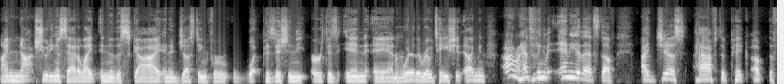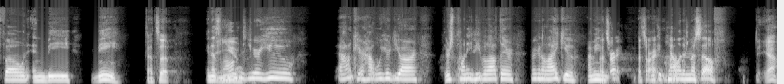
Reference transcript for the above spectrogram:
I'm not shooting a satellite into the sky and adjusting for what position the earth is in and where the rotation i mean i don't have to think of any of that stuff. I just have to pick up the phone and be me. That's it. And as long you. as you're you i don't care how weird you are there's plenty of people out there who are going to like you. I mean that's right. That's all right. I telling in myself yeah.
